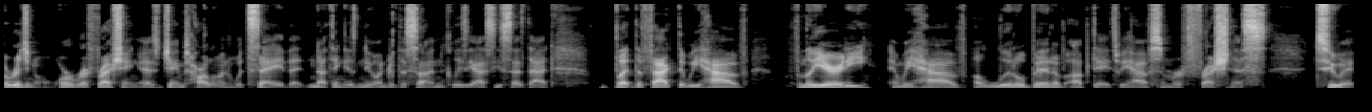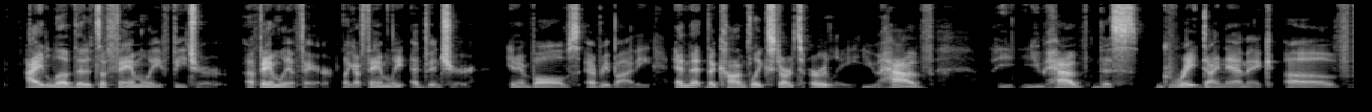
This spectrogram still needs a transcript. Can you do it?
original or refreshing, as James Harleman would say, that nothing is new under the sun. Ecclesiastes says that. But the fact that we have familiarity and we have a little bit of updates, we have some refreshness to it. I love that it's a family feature, a family affair, like a family adventure. It involves everybody and that the conflict starts early. You have you have this great dynamic of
